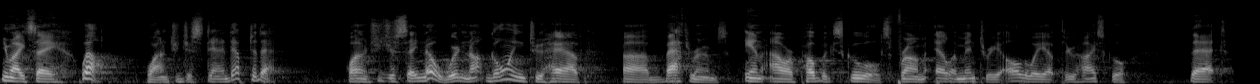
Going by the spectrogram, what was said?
You might say, well, why don't you just stand up to that? Why don't you just say, no, we're not going to have uh, bathrooms in our public schools from elementary all the way up through high school that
